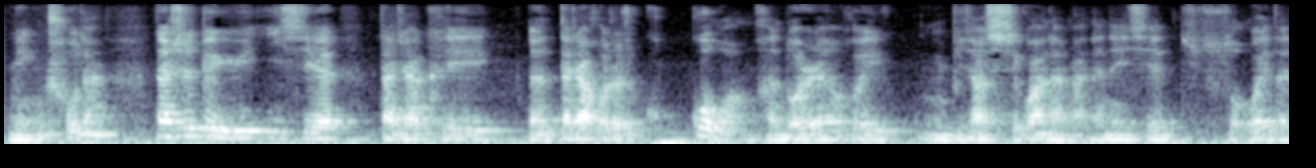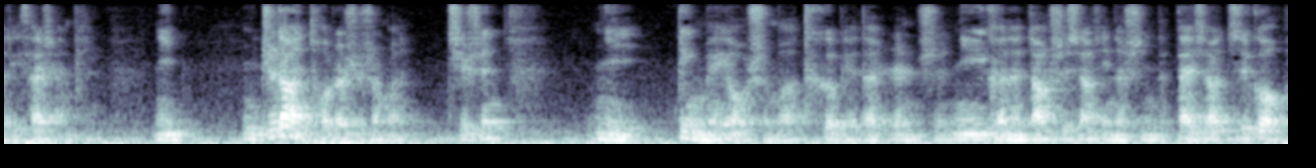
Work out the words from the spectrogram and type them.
明处的。但是对于一些大家可以呃，大家或者是过往很多人会嗯比较习惯的买的那些所谓的理财产品，你你知道你投的是什么？其实你并没有什么特别的认知，你可能当时相信的是你的代销机构，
